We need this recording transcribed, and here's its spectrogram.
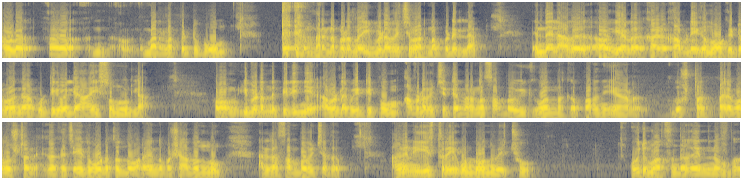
അവൾ മരണപ്പെട്ടു പോവും. മരണപ്പെടുന്ന ഇവിടെ വെച്ച് മരണപ്പെടില്ല. എന്തായാലും അത് ഇയാൾ കബഡിയൊക്കെ നോക്കിയിട്ട് പറഞ്ഞ ആ കുട്ടിക്ക് വലിയ ആയുസൊന്നുമില്ല. അപ്പം ഇവിടെ നിന്ന് പിരിഞ്ഞ് അവളുടെ വീട്ടിൽ പോകും അവിടെ വെച്ചിട്ടേ മരണം സംഭവിക്കൂ എന്നൊക്കെ പറഞ്ഞ് ഇയാൾ ദുഷ്ടൻ പരമദുഷ്ടൻ ഇതൊക്കെ ചെയ്തു കൊടുത്തെന്ന് പറയുന്നു പക്ഷെ അതൊന്നും അല്ല സംഭവിച്ചത്. അങ്ങനെ ഈ സ്ത്രീ കൊണ്ടുവന്ന് വെച്ചു. ഒരു മാസം തികയുന്നതിന് മുമ്പ്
